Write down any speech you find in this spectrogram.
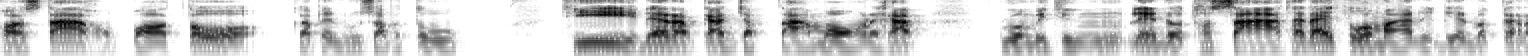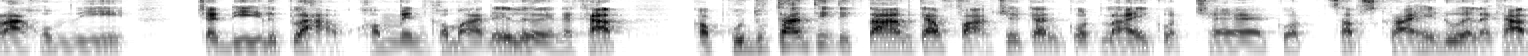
คอสตาของปอร์โตก็เป็นผู้สาประตูที่ได้รับการจับตามองนะครับ รวมไปถึงเลนโดทอซาถ้าได้ตัวมาในเดือนมกราคมนี้ จะดีหรือเปล่า คอมเมนต์เข้ามาได้เลยนะครับ ขอบคุณทุกท่านที่ติดตามครับ ฝากช่วยกันกดไลค์ กดแชร์ กด Subscribe ให้ด้วยนะครับ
